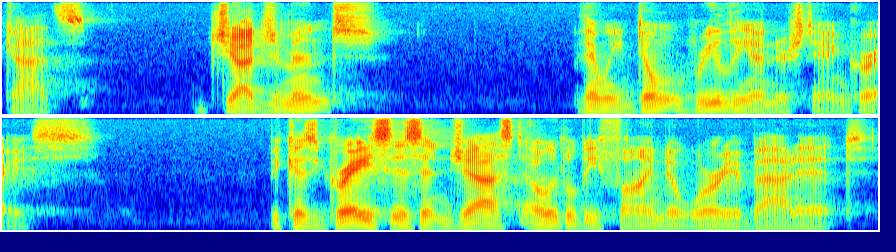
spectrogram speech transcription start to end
God's judgment, then we don't really understand grace. Because grace isn't just, oh, it'll be fine, don't worry about it.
